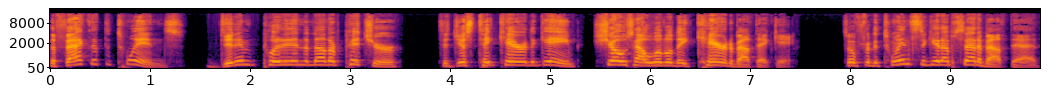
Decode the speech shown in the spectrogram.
The fact that the Twins didn't put in another pitcher to just take care of the game shows how little they cared about that game. So for the Twins to get upset about that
